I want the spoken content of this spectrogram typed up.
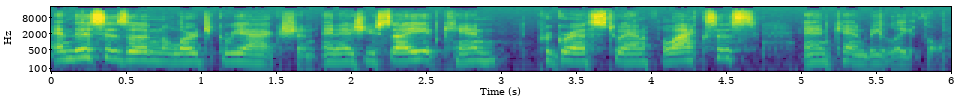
And this is an allergic reaction. And as you say, it can progress to anaphylaxis and can be lethal.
